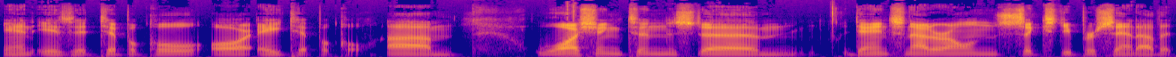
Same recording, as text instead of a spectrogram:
and is it typical or atypical? Um, Washington's um, Dan Snyder owns sixty percent of it.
